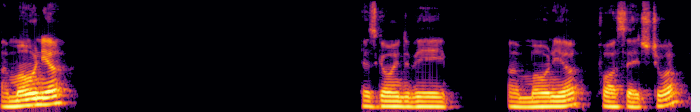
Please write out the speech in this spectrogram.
ammonia is going to be ammonia plus H2O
